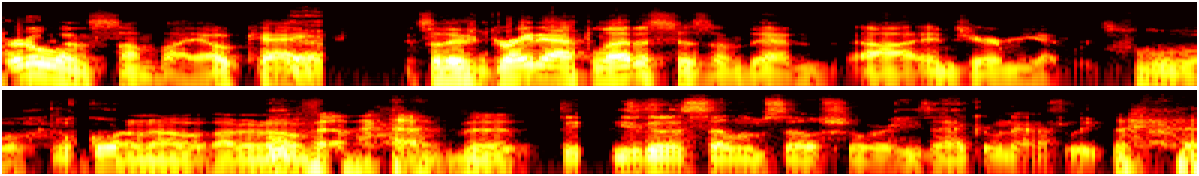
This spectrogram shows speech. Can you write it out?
hurdling somebody. Okay. Yeah. So there's great athleticism then uh, in Jeremy Edwards. Ooh, of course. I don't know. I don't know about that, but he's gonna sell himself short. He's a heck of an athlete.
